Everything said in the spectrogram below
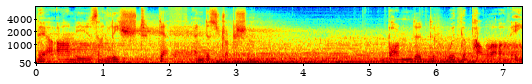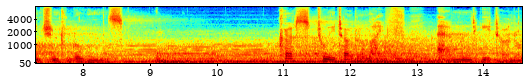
their armies unleashed death and destruction, bonded with the power of ancient runes. Cursed to eternal life and eternal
